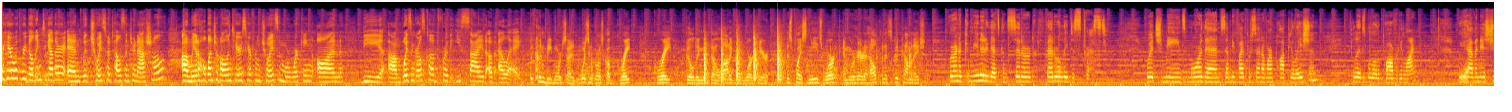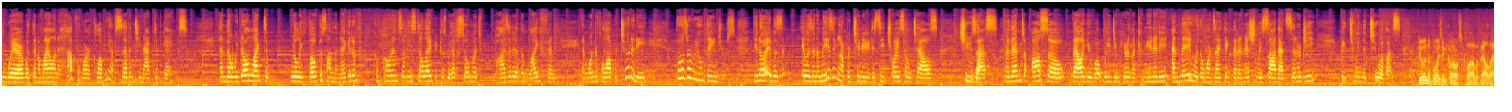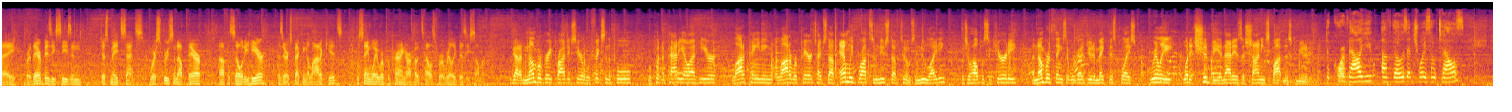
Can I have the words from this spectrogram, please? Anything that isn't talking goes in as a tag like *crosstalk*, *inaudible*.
we're here with Rebuilding Together and with Choice Hotels International. Um, we had a whole bunch of volunteers here from Choice and we're working on the um, Boys and Girls Club for the east side of LA. We couldn't be more excited. Boys and Girls Club, great, great building. They've done a lot of good work here. This place needs work and we're here to help and it's a good combination. We're in a community that's considered federally distressed, which means more than 75% of our population lives below the poverty line. We have an issue where within a mile and a half of our club, we have 17 active gangs. And though we don't like to really focus on the negative components of East LA because we have so much positive and life and, and wonderful opportunity, those are real dangers. You know, it was it was an amazing opportunity to see Choice Hotels choose us, for them to also value what we do here in the community, and they were the ones I think that initially saw that synergy between the two of us. Doing the Boys and Girls Club of LA for their busy season just made sense. We're sprucing up their uh, facility here because they're expecting a lot of kids, the same way we're preparing our hotels for a really busy summer. We've got a number of great projects here. We're fixing the pool, we're putting a patio out here, a lot of painting, a lot of repair type stuff, and we brought some new stuff to them, some new lighting, which will help with security, a number of things that we're going to do to make this place really what it should be, and that is a shining spot in this community. The core value of those at Choice Hotels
